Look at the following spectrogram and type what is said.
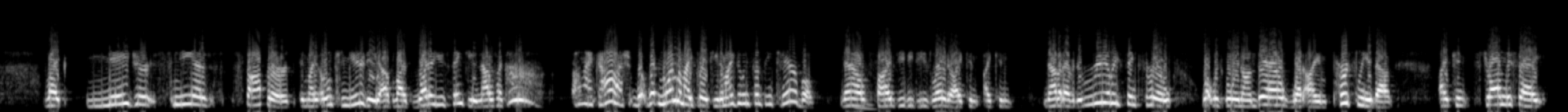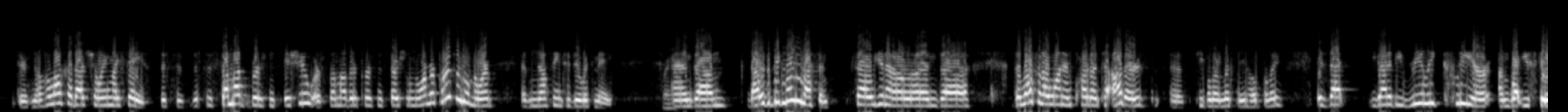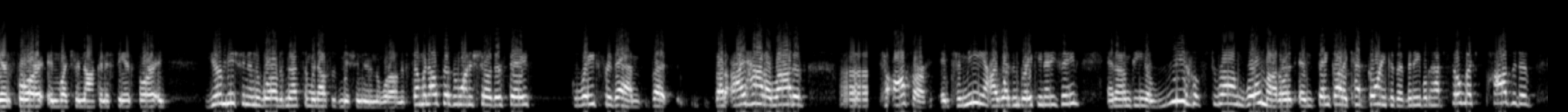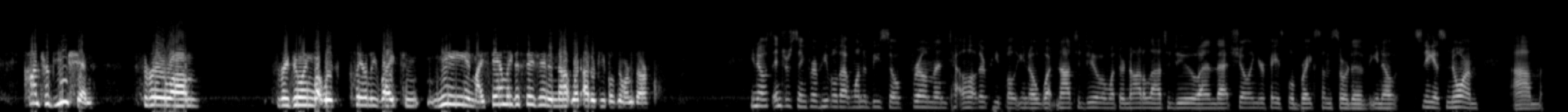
Like major sneers, stoppers in my own community of like, what are you thinking? And I was like, oh my gosh, what, what norm am I breaking? Am I doing something terrible? Now, mm-hmm. five DVDs later, I can, I can, now that I've had to really think through what was going on there, what I am personally about, I can strongly say there's no halakha about showing my face. This is this is some other person's issue or some other person's social norm or personal norm. Has nothing to do with me. Right. And um, that was a big learning lesson. So you know, and uh, the lesson I want to impart onto others, as people are listening, hopefully, is that you got to be really clear on what you stand for and what you're not going to stand for. And your mission in the world is not someone else's mission in the world. And if someone else doesn't want to show their face, great for them. But but I had a lot of uh, to offer. And to me, I wasn't breaking anything, and I'm being a real strong role model. And thank God I kept going because I've been able to have so much positive contribution through um, through doing what was clearly right to me and my family decision, and not what other people's norms are. You know, it's interesting for people that want to be so frum and tell other people, you know, what not to do and what they're not allowed to do, and that showing your face will break some sort of, you know, sneakiest norm. Um,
